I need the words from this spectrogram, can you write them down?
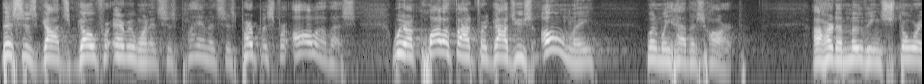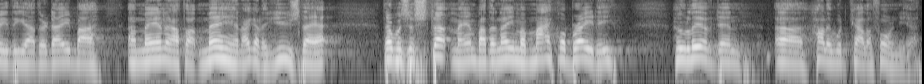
This is God's goal for everyone. It's His plan, it's His purpose for all of us. We are qualified for God's use only when we have his heart. I heard a moving story the other day by a man, and I thought, man, I got to use that. There was a stunt man by the name of Michael Brady who lived in uh, Hollywood, California.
